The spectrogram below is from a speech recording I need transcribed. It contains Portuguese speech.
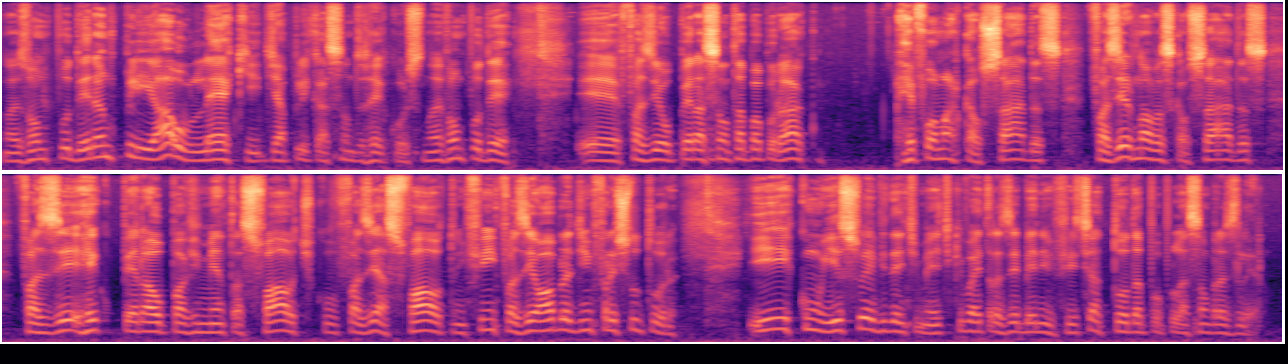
Nós vamos poder ampliar o leque de aplicação dos recursos. Nós vamos poder é, fazer operação tapa-buraco, reformar calçadas, fazer novas calçadas, fazer recuperar o pavimento asfáltico, fazer asfalto, enfim, fazer obra de infraestrutura. E com isso, evidentemente, que vai trazer benefício a toda a população brasileira.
